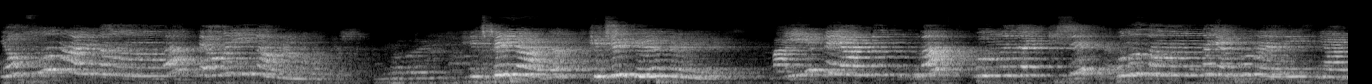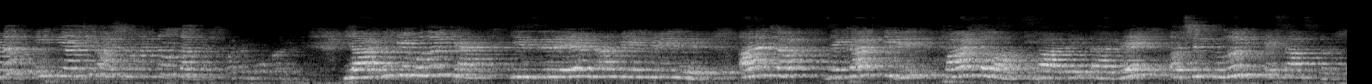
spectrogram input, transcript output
Yoksulun halinden anlamalı ve ona iyi davranmalıdır. Hiçbir yardım küçük görünmemelidir. İyilik ve yardımda bulunacak kişi bunun zamanında yapılmayan yardım ihtiyacı karşılamaktan uzaktır. Yardım yapılırken gizlilere önem verilmelidir. Ancak zekat gibi farz olan ibadetlerde açıklılık esastır.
